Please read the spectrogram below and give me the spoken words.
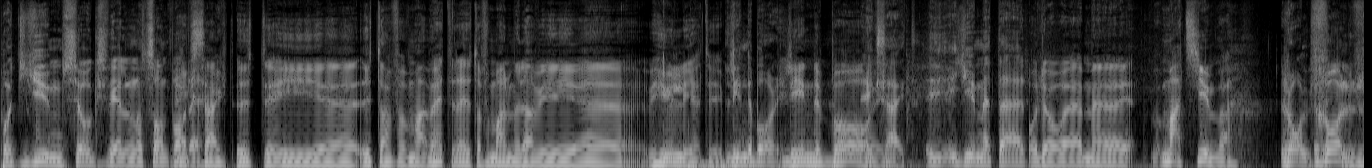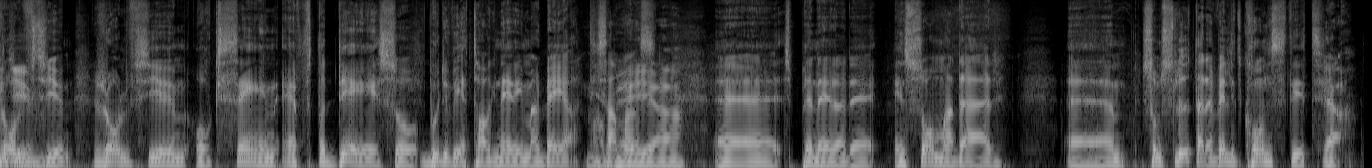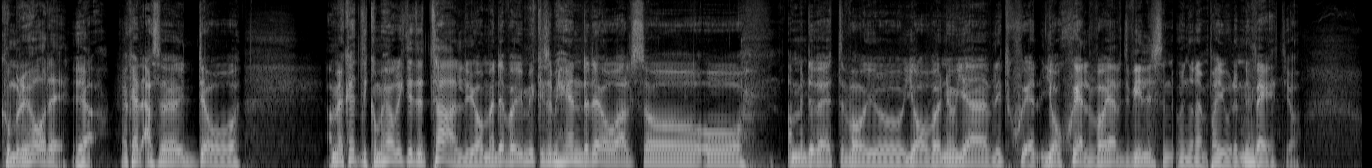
på ett gym sågs vi eller något sånt var det. Exakt, ute i, eh, utanför, vad heter det utanför Malmö där vid, uh, vid Hyllie typ. Lindeborg. Lindeborg. Exakt, gymmet där. Och då eh, med eh, Mats gym va? Rolf. Rolf Rolfs gym. Rolfs gym och sen efter det så bodde vi ett tag nere i Marbella tillsammans. Marbella. Eh, spenderade en sommar där eh, som slutade väldigt konstigt. Ja. Kommer du ihåg det? Ja, jag kan alltså då, ja, men jag kan inte komma ihåg riktigt detaljer men det var ju mycket som hände då alltså och Ja men du vet det var ju, jag var nog jävligt själv, jag själv var jävligt vilsen under den perioden, det vet jag.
